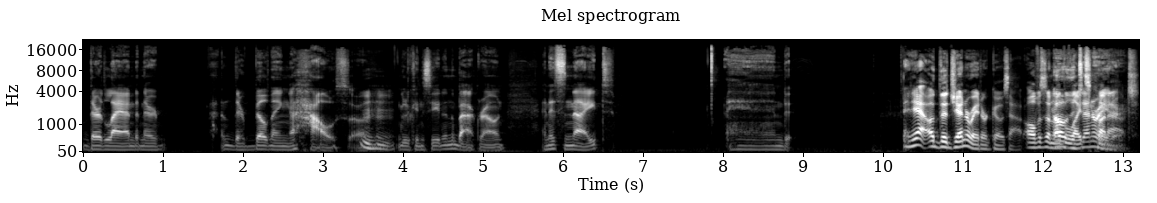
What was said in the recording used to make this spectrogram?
their land, and they're they're building a house. Uh, Mm-hmm. You can see it in the background, and it's night. And And yeah, uh, the generator goes out. All of a sudden, all Oh, the the lights cut out,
